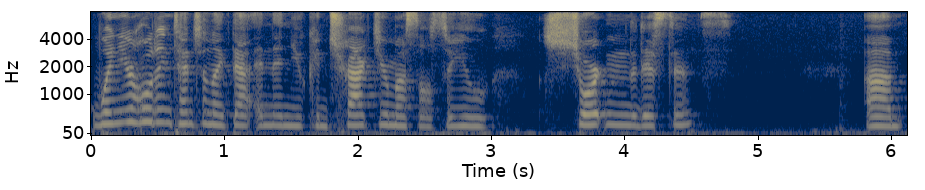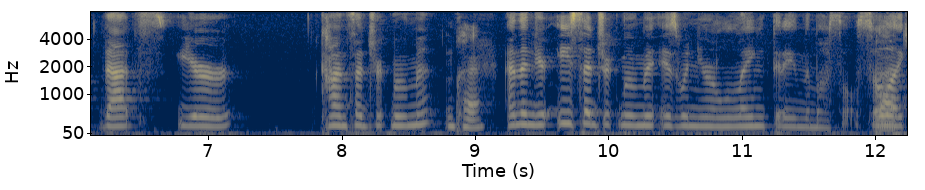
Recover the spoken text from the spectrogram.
When you're holding tension like that, and then you contract your muscles, so you shorten the distance, um, that's your concentric movement. Okay. And then your eccentric movement is when you're lengthening the muscle. So, like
